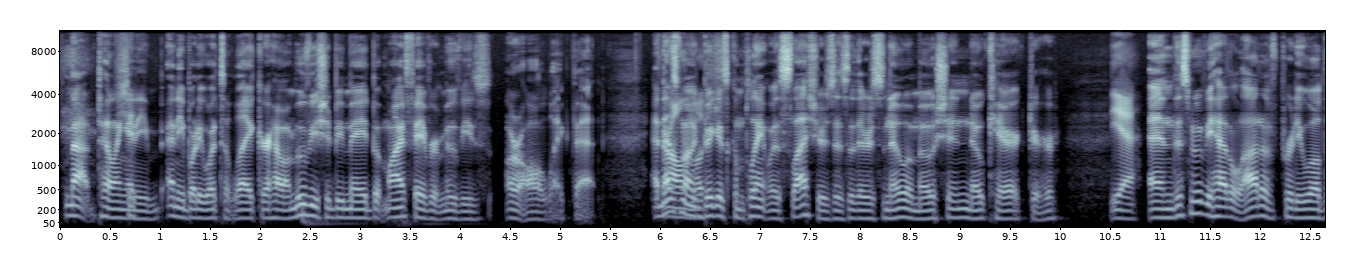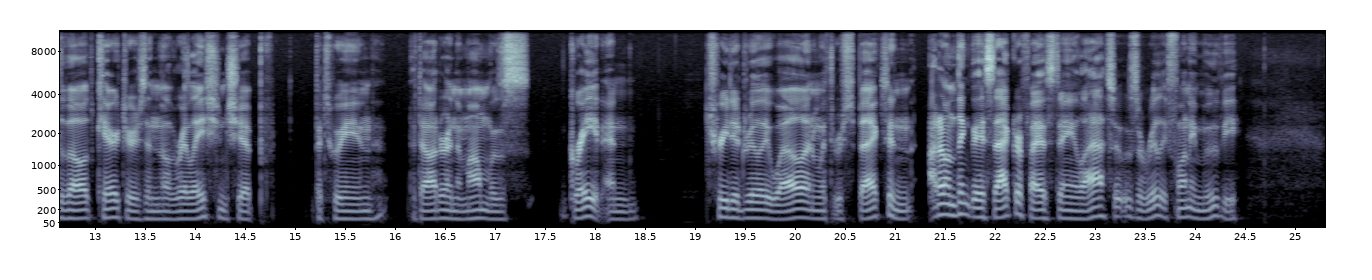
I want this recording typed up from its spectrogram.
Not telling any anybody what to like or how a movie should be made, but my favorite movies are all like that. And that's my emotion- biggest complaint with slashers is that there's no emotion, no character. Yeah. And this movie had a lot of pretty well developed characters, and the relationship between the daughter and the mom was great and treated really well and with respect. And I don't think they sacrificed any laughs. It was a really funny movie.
